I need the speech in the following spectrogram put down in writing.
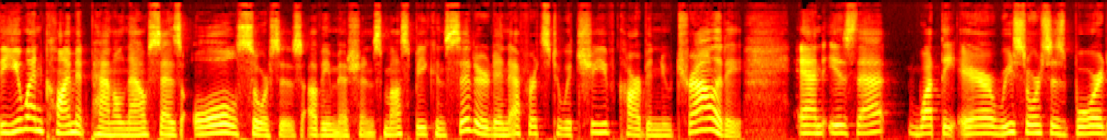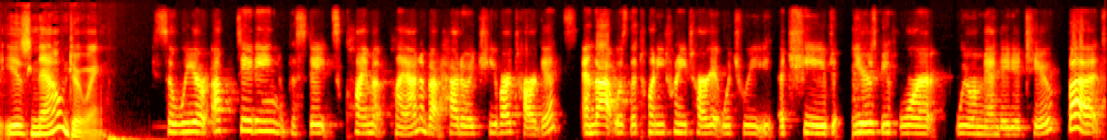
The UN Climate Panel now says all sources of emissions must be considered in efforts to achieve carbon neutrality. And is that what the Air Resources Board is now doing? So we are updating the state's climate plan about how to achieve our targets. And that was the 2020 target, which we achieved years before we were mandated to. But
